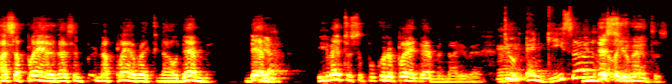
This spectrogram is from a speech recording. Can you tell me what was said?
as a player, that's a, not player right now. Them, them. Yeah. Juventus could play them in that Juventus. Mhm. Dude, Anguissa, In this like, Juventus.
